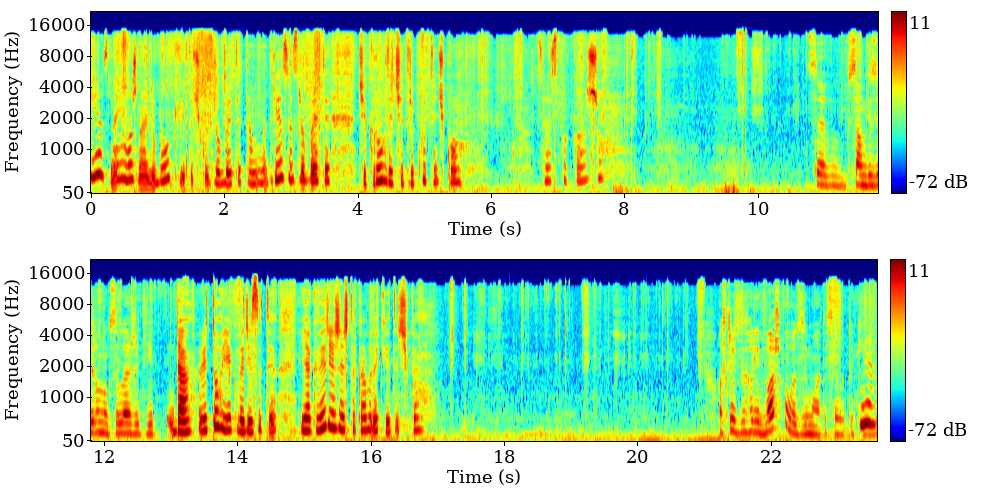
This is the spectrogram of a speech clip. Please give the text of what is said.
І з неї можна любу квіточку зробити, там надрізи зробити, чи круглий, чи трикутничком. Зараз покажу. Це сам візерунок залежить від Да, від того, як вирізати. Як виріжеш, така буде квіточка. А скажіть, взагалі важко от займатися от таким? Ні.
